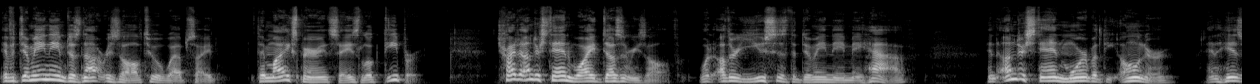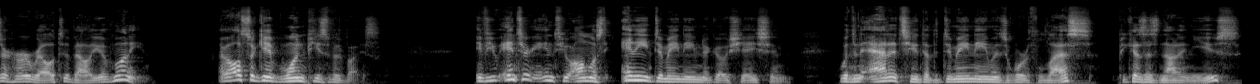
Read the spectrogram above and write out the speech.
If a domain name does not resolve to a website, then my experience says look deeper. Try to understand why it doesn't resolve, what other uses the domain name may have, and understand more about the owner and his or her relative value of money. I will also give one piece of advice. If you enter into almost any domain name negotiation with an attitude that the domain name is worth less because it's not in use,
